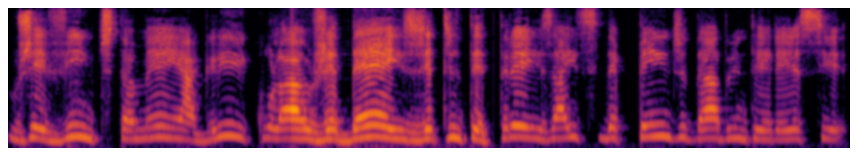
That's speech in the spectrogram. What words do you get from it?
o G20 também, agrícola, o G10, G33, aí se depende dado o interesse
